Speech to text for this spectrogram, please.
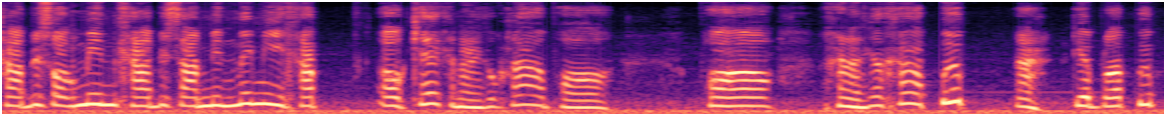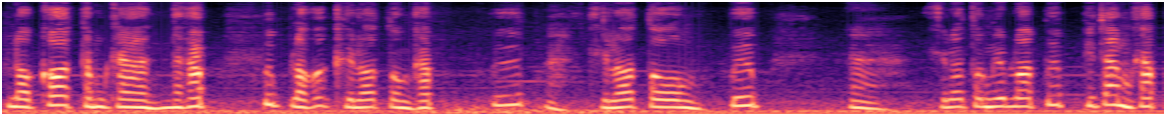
ขาดไป 2มิลขาดไป3มิลไม่มีครับเอาแค่ขนาดคร่าวๆพอ พอขนาดคร่าวๆปุ๊บอะเรียบร้อยปุ๊บเราก็ทำการนะครับปุ๊บเราก็คือล้อตรงครับปุ๊บอะคือล้อตรงปุ๊บ อะคือล้อตรงเรียบร้อยปุ๊บพี่ตั้มครับ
